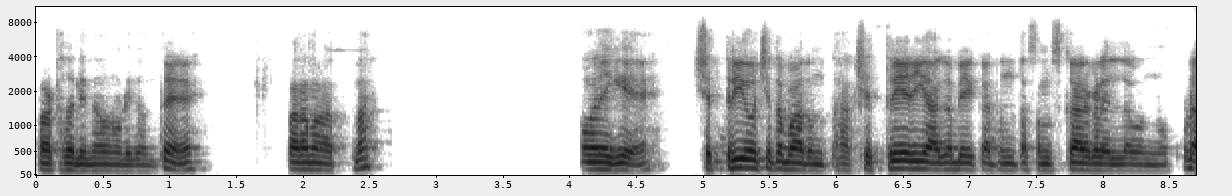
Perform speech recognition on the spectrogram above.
ಪಾಠದಲ್ಲಿ ನಾವು ನೋಡಿದಂತೆ ಪರಮಾತ್ಮ ಅವನಿಗೆ ಕ್ಷತ್ರಿಯೋಚಿತವಾದಂತಹ, ಕ್ಷತ್ರಿಯರಿಗೆ ಆಗಬೇಕಾದಂತಹ ಸಂಸ್ಕಾರಗಳೆಲ್ಲವನ್ನು ಕೂಡ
